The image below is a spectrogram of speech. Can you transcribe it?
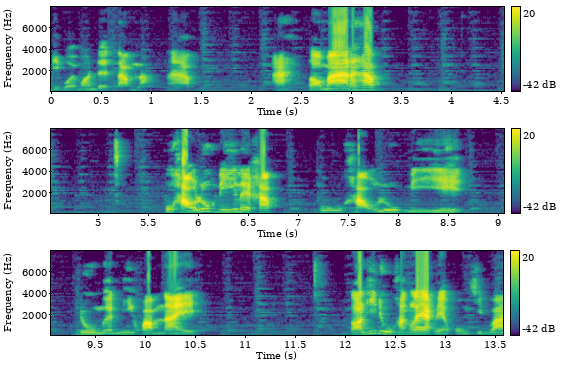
มีโบยมอนเดินตามหลังนะครับอะต่อมานะครับภูเขาลูกนี้เลยครับภูเขาลูกนี้ ดูเหมือนมีความใน ตอนที่ดูครั้งแรกเนี่ย ผมคิดว่า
